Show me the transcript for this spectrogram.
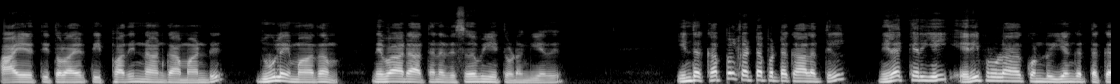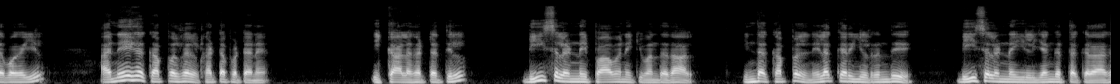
ஆயிரத்தி தொள்ளாயிரத்தி பதினான்காம் ஆண்டு ஜூலை மாதம் நெவாடா தனது சேவையை தொடங்கியது. இந்த கப்பல் கட்டப்பட்ட காலத்தில் நிலக்கரியை எரிபொருளாக கொண்டு இயங்கத்தக்க வகையில் அநேக கப்பல்கள் கட்டப்பட்டன. இக்காலகட்டத்தில் டீசல் எண்ணெய் பாவனைக்கு வந்ததால் இந்த கப்பல் நிலக்கரியிலிருந்து டீசல் எண்ணெயில் இயங்கத்தக்கதாக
